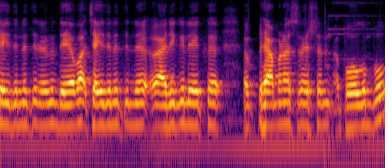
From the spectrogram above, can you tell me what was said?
ചൈതന്യത്തിന് അല്ലെങ്കിൽ ദേവ ചൈതന്യത്തിന്റെ അരികിലേക്ക് ബ്രാഹ്മണ ശ്രേഷ്ഠൻ പോകുമ്പോൾ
